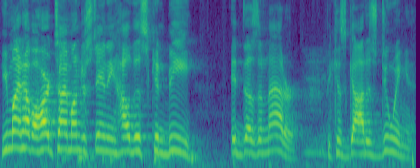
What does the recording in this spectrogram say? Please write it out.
You might have a hard time understanding how this can be. It doesn't matter because God is doing it.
